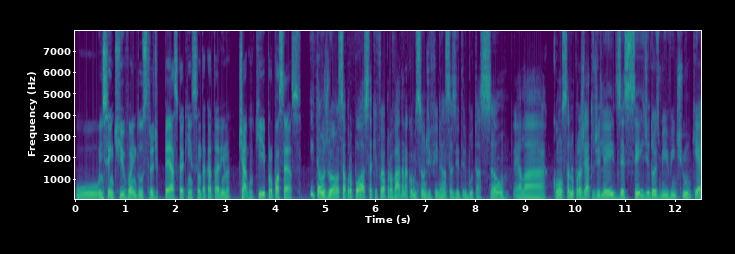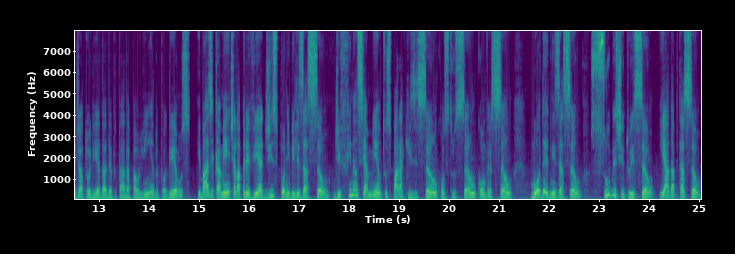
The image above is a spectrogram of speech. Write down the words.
o incentivo à indústria de pesca aqui em Santa Catarina. Tiago, que proposta é essa? Então, João, essa proposta que foi aprovada na Comissão de Finanças e Tributação, ela consta no projeto de lei 16 de 2021, que é de autoria da deputada Paulinha do Podemos, e basicamente ela prevê a disponibilização de financiamentos para aquisição, construção, conversão, modernização, substituição e adaptação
